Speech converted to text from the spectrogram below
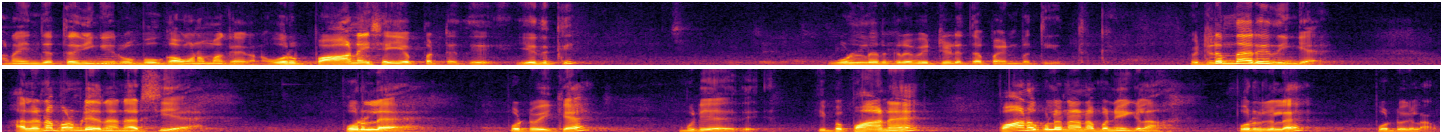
ஆனால் இந்த இடத்துல நீங்கள் ரொம்ப கவனமாக கேட்கணும். ஒரு பானை செய்யப்பட்டது எதுக்கு? உள்ளே இருக்கிற வெற்றிடத்தை பயன்படுத்திக்கிறதுக்கு. வெற்றிடம் தான் இருக்குது இங்கே. அதில் என்ன பண்ண முடியாது? நான் அரிசியை பொருளை போட்டு வைக்க முடியாது. இப்போ பானை பானைக்குள்ளே நான் என்ன பண்ணி வைக்கலாம்? பொருள்களை போட்டு வைக்கலாம்.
